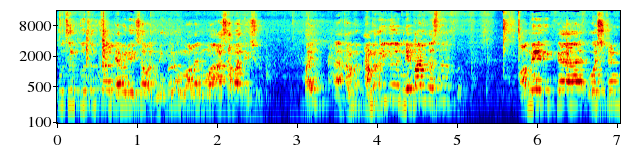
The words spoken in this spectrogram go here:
उथुल पुथुल त ल्याउने छ भन्ने कुरो मलाई म आशावादी छु। है? हाम हाम्रो यो नेपाल जस्तो अमेरिका वेस्टर्न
